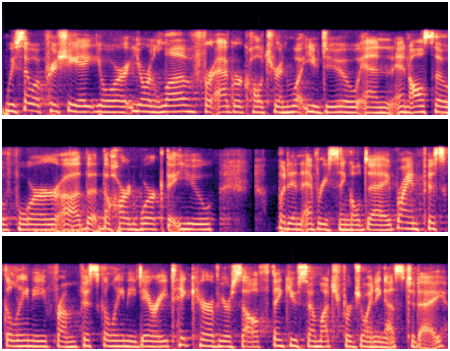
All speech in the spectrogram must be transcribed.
We so appreciate your your love for agriculture and what you do, and and also for uh, the the hard work that you put in every single day. Brian Fiscalini from Fiscalini Dairy, take care of yourself. Thank you so much for joining us today.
